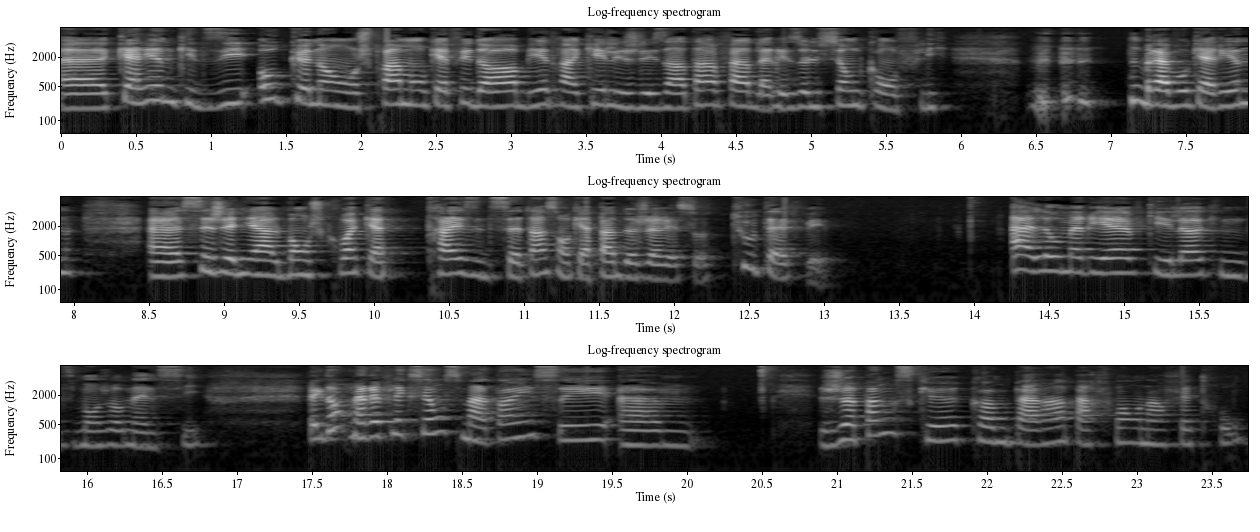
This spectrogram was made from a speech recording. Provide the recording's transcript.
Euh, Karine qui dit Oh que non, je prends mon café dehors bien tranquille et je les entends faire de la résolution de conflits. Bravo Karine. c'est génial. Bon, je crois qu'à 13 et 17 ans, sont capables de gérer ça. Tout à fait. Allô Marie-Ève qui est là, qui nous dit bonjour Nancy. Fait donc, ma réflexion ce matin, c'est je pense que comme parents, parfois on en fait trop.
